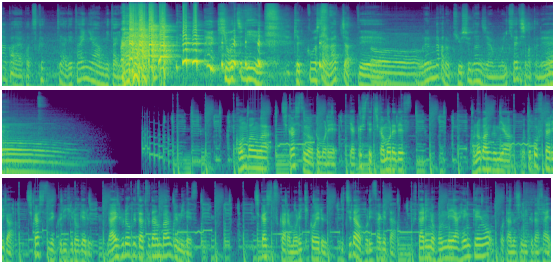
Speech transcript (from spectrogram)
なんかやっぱ作ってあげたいにゃんみたいな。気持ちに結婚したらなっちゃって俺の中の九州男児はもう行き絶えてしまったね。こんばんは。地下室の音漏れ略して地下漏れです。この番組は男2人が地下室で繰り広げるライフログ雑談番組です地下室から漏れ聞こえる一段掘り下げた2人の本音や偏見をお楽しみください。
